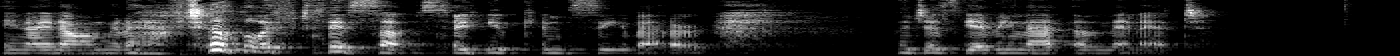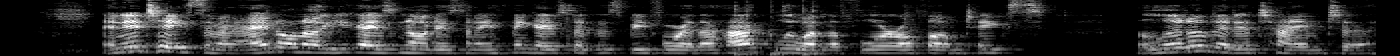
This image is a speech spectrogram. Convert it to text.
And I know I'm gonna have to lift this up so you can see better. But just giving that a minute. And it takes a minute. I don't know, you guys notice, and I think I've said this before, the hot glue on the floral foam takes a little bit of time to,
